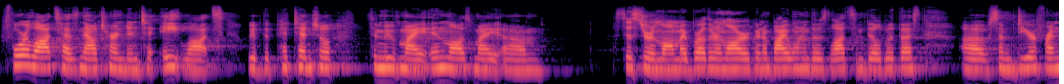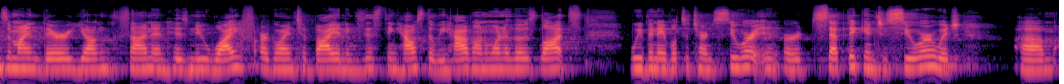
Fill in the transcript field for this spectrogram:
Four lots has now turned into eight lots. We have the potential to move my in laws, my um, sister in law, my brother in law are going to buy one of those lots and build with us. Uh, some dear friends of mine, their young son and his new wife are going to buy an existing house that we have on one of those lots. We've been able to turn sewer in, or septic into sewer, which um,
